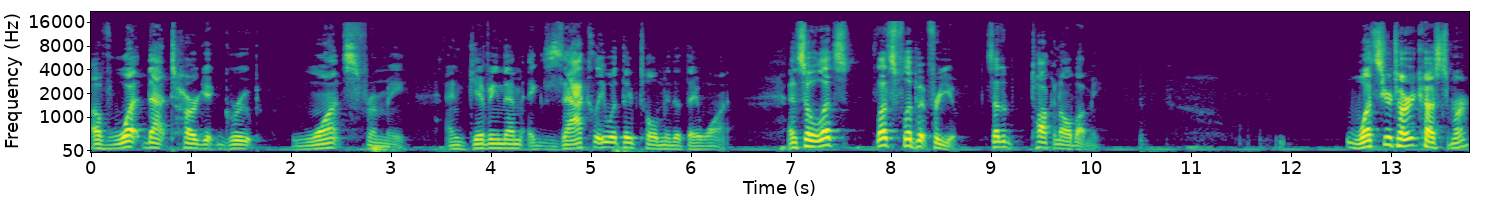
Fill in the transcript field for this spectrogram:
of what that target group wants from me and giving them exactly what they've told me that they want. And so let's let's flip it for you instead of talking all about me. What's your target customer,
